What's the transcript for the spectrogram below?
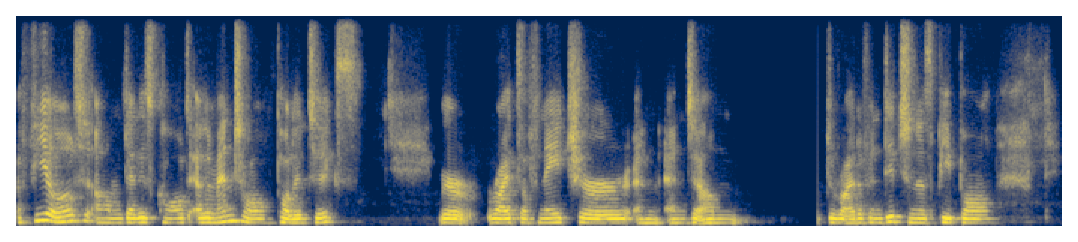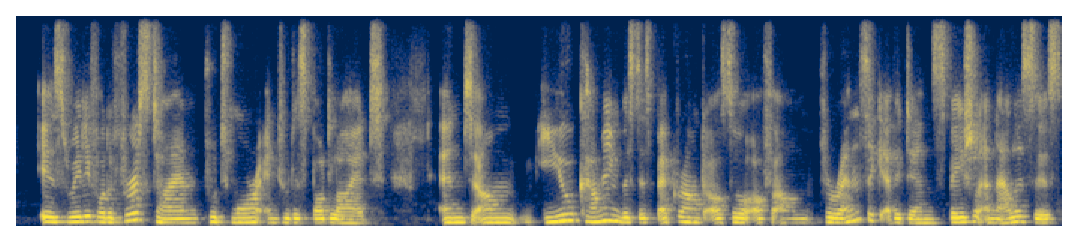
a field um, that is called elemental politics, where rights of nature and, and um, the right of indigenous people is really for the first time put more into the spotlight. And um, you coming with this background also of um, forensic evidence, spatial analysis,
